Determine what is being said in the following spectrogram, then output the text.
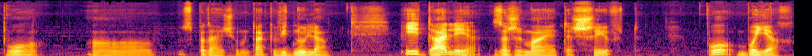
по спадаючому, так, від нуля. І далі зажимаєте Shift по боях.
